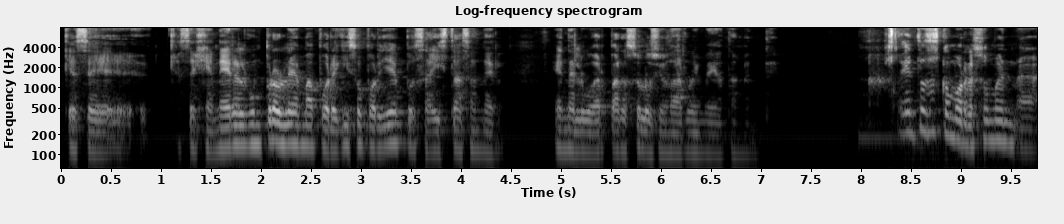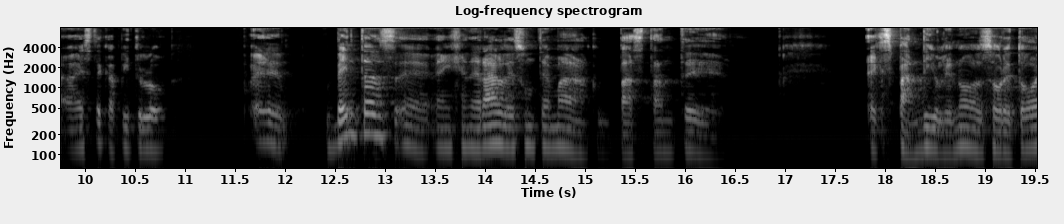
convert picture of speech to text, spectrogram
que, se, que se genera algún problema por X o por Y, pues ahí estás en el, en el lugar para solucionarlo inmediatamente. Entonces, como resumen a, este capítulo, eh, ventas eh, en general es un tema bastante expandible, ¿no? Sobre todo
